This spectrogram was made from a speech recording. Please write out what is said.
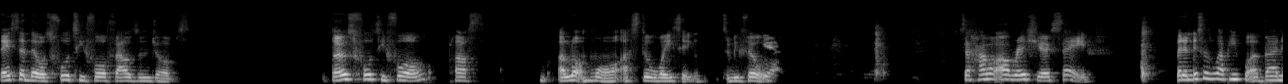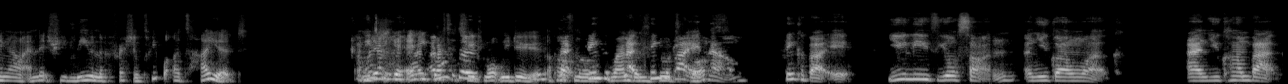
they said there was 44,000 jobs those 44 plus a lot more are still waiting to be filled. Yeah. So how are our ratios safe? But then this is why people are burning out and literally leaving the profession because people are tired. We don't get any gratitude also, for what we do apart like, from think, random like, think about it now. Think about it. you leave your son and you go and work and you come back,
